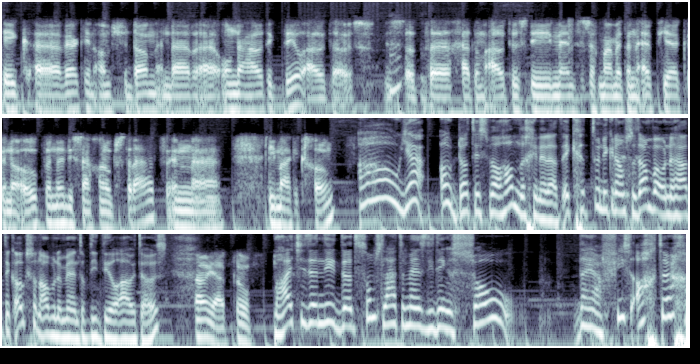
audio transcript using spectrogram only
Ik uh, werk in Amsterdam en daar uh, onderhoud ik deelauto's. Dus oh. dat uh, gaat om auto's die mensen zeg maar, met een appje kunnen openen. Die staan gewoon op straat en die maak ik schoon. Oh ja, oh, dat is wel handig inderdaad. Ik, toen ik in Amsterdam woonde had ik ook zo'n abonnement op die deelauto's. Oh ja, top. Maar had je dan niet, dat soms laten mensen die dingen zo nou ja, viesachtig.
